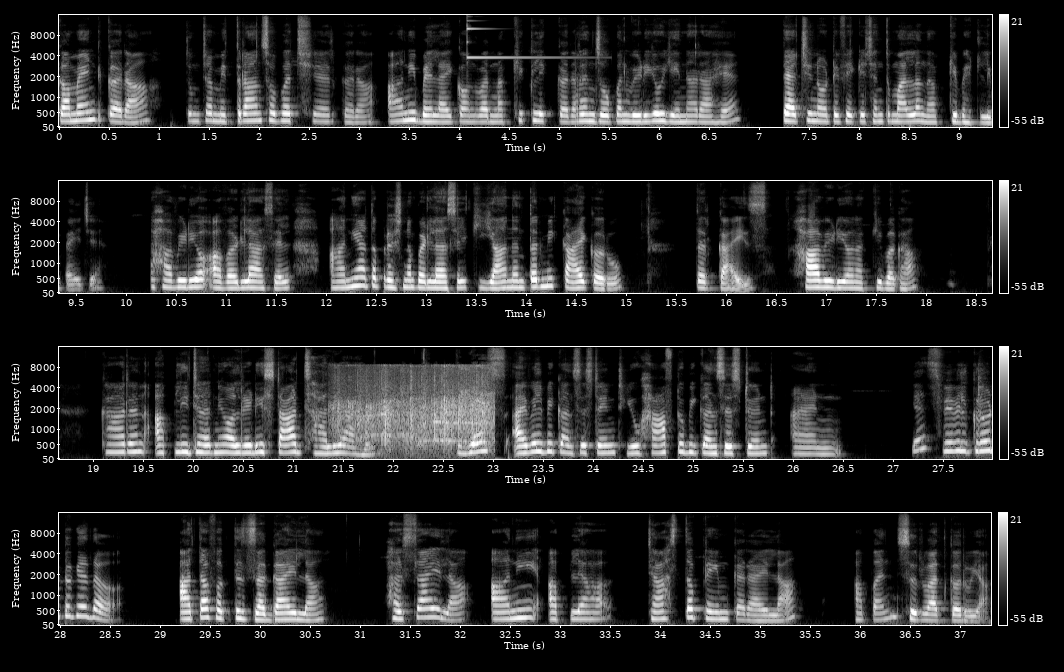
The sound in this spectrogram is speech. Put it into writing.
कमेंट करा तुमच्या मित्रांसोबत शेअर करा आणि बेल आयकॉनवर नक्की क्लिक करा कारण जो पण व्हिडिओ येणार आहे त्याची नोटिफिकेशन तुम्हाला नक्की भेटली पाहिजे. हा व्हिडिओ आवडला असेल आणि आता प्रश्न पडला असेल की यानंतर मी काय करू? तर काहीच हा व्हिडिओ नक्की बघा. कारण आपली जर्नी ऑलरेडी स्टार्ट झाली आहे. Yes I will be consistent you have to be consistent and yes we will grow together आता फक्त जगायला हसायला आणि आपल्या जास्त प्रेम करायला आपण सुरुवात करूया.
